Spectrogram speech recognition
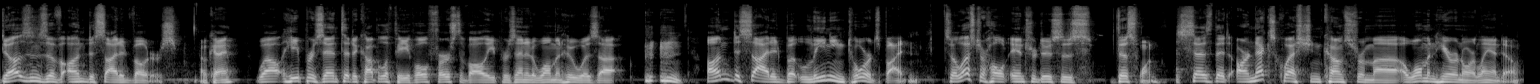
dozens of undecided voters. Okay. Well, he presented a couple of people. First of all, he presented a woman who was uh, undecided but leaning towards Biden. So Lester Holt introduces this one. Says that our next question comes from uh, a woman here in Orlando.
